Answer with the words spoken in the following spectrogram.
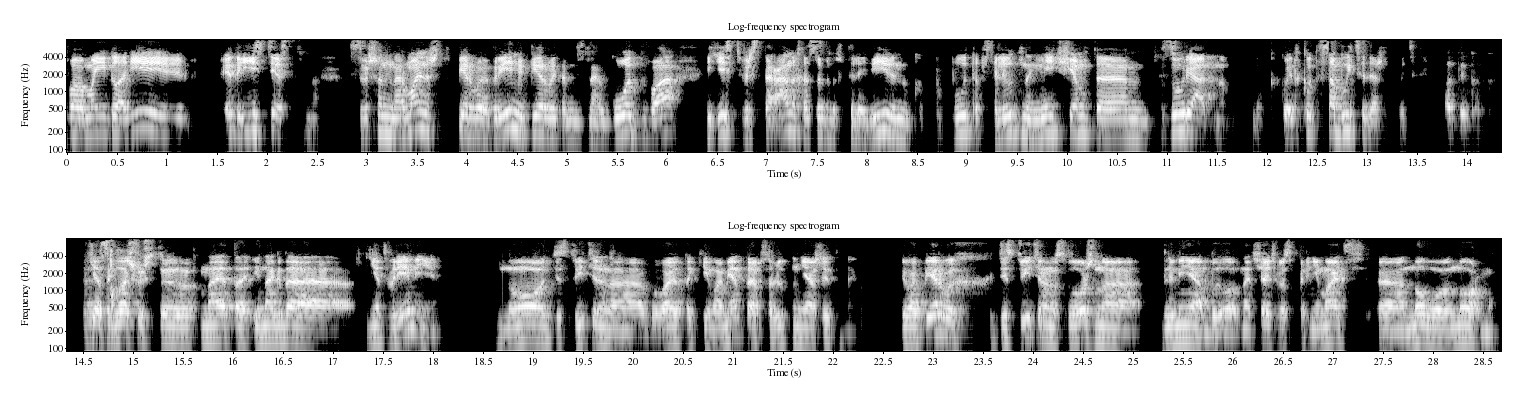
в моей голове, это естественно. Совершенно нормально, что первое время, первый, там, не знаю, год-два есть в ресторанах, особенно в Тель-Авиве, ну, как бы будет абсолютно не чем-то заурядным. Ну, какое-то, какое-то событие должно быть. А ты как? Я соглашусь, что на это иногда нет времени, но действительно бывают такие моменты абсолютно неожиданные. И, во-первых, действительно сложно для меня было начать воспринимать э, новую норму.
